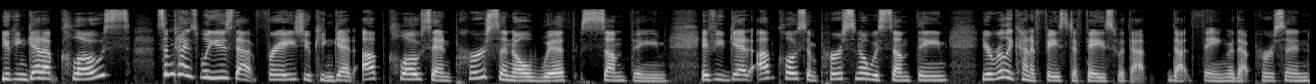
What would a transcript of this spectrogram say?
you can get up close. Sometimes we'll use that phrase. You can get up close and personal with something. If you get up close and personal with something, you're really kind of face to face with that that thing or that person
